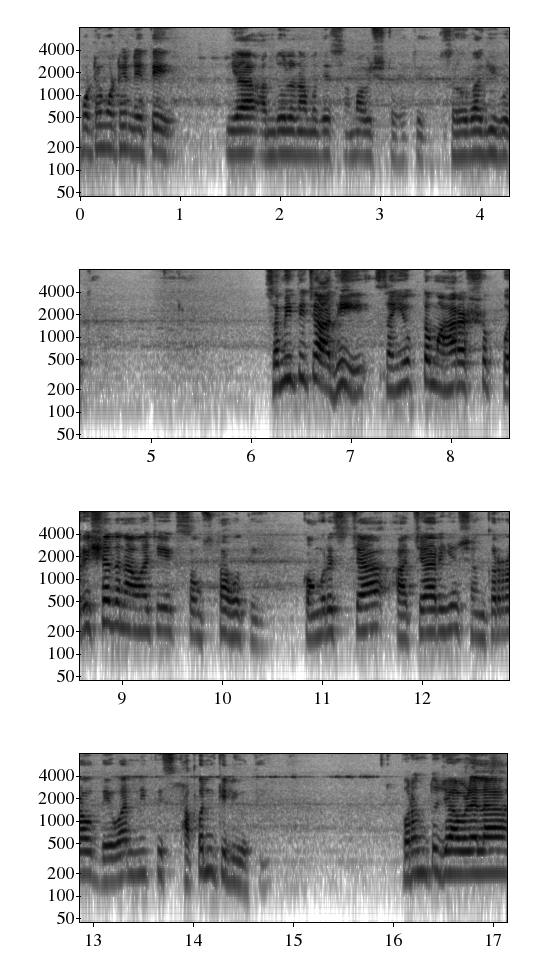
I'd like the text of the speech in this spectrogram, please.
मोठे मोठे नेते या आंदोलनामध्ये समाविष्ट होते सहभागी होते. समितीच्या आधी संयुक्त महाराष्ट्र परिषद नावाची एक संस्था होती. काँग्रेसच्या आचार्य शंकरराव देवांनी ती स्थापन केली होती. परंतु ज्या वेळेला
